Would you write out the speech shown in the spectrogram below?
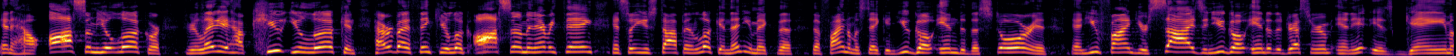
and how awesome you look, or if you're a lady, how cute you look, and how everybody think you look awesome and everything. And so you stop and look, and then you make the, the final mistake, and you go into the store and, and you find your size, and you go into the dressing room, and it is game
